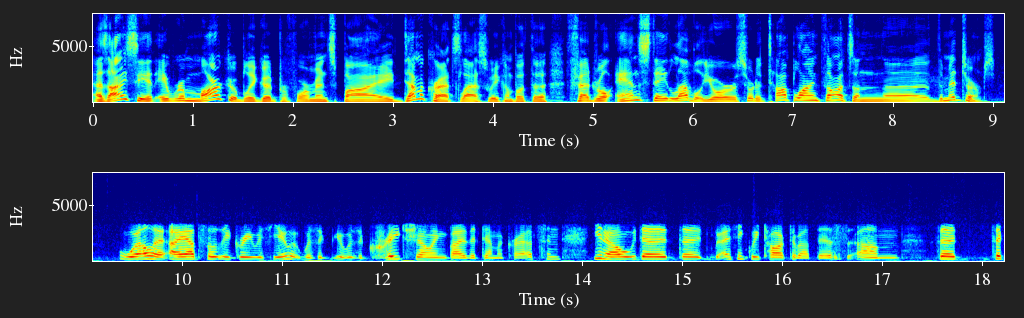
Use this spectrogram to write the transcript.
as I see it, a remarkably good performance by Democrats last week on both the federal and state level. Your sort of top line thoughts on uh, the midterms? Well, I absolutely agree with you. It was a it was a great showing by the Democrats, and you know the the I think we talked about this. Um, the the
